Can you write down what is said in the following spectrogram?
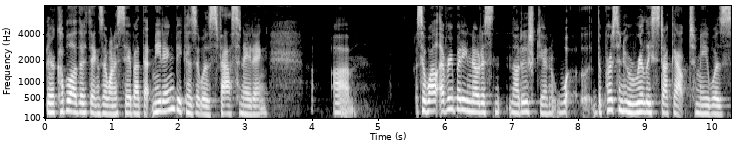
There are a couple other things I want to say about that meeting because it was fascinating. Um, so while everybody noticed Naryshkin, the person who really stuck out to me was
